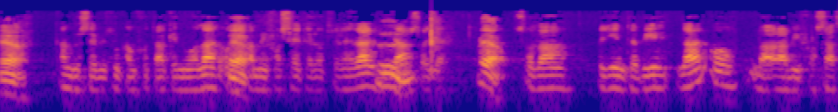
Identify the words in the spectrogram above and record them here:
Ja. Kan du kan få tak i noe der, og Ja. da kan vi fortsette å trene der. Mm. Ja, så, ja. ja. så da begynte vi der, og da har vi fortsatt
